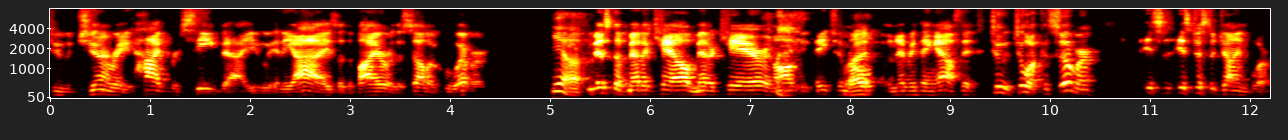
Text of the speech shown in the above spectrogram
to generate high perceived value in the eyes of the buyer or the seller whoever. Yeah. In the midst of medicare medicare and all the hmo right. and everything else that to to a consumer it's it's just a giant blur.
